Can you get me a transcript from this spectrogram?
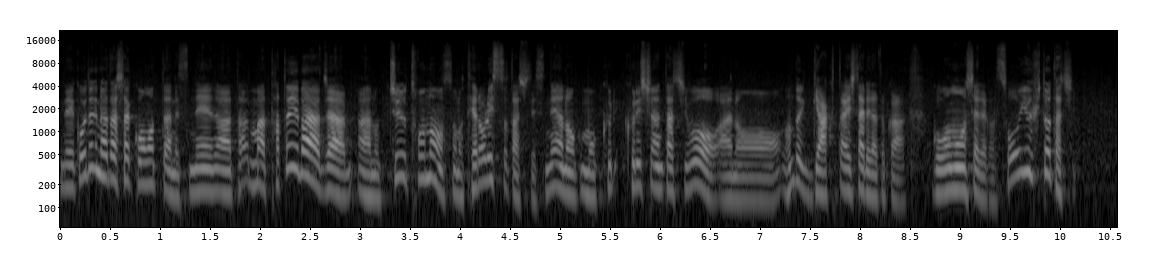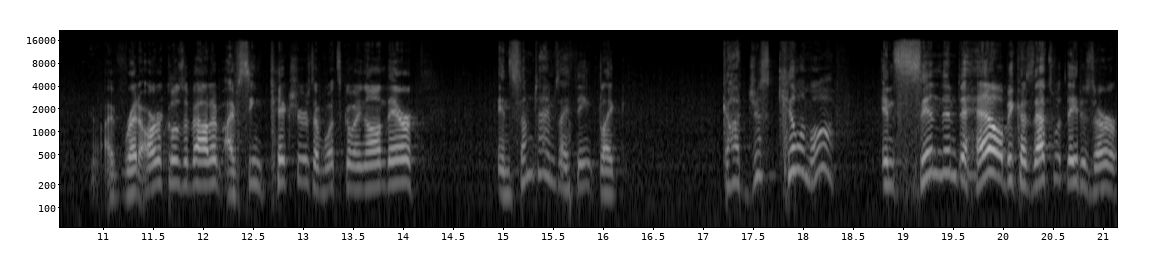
でこういう時に私はこう思ったんですね、まあ、例えばじゃああの中東のそのテロリストたちですねあのもうクリクリスチャンたちをあの本当に虐待したりだとか拷問したりだとかそういう人たち I've read articles about it. I've seen pictures of what's going on there. And sometimes I think, like, God, just kill them off and send them to hell because that's what they deserve.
